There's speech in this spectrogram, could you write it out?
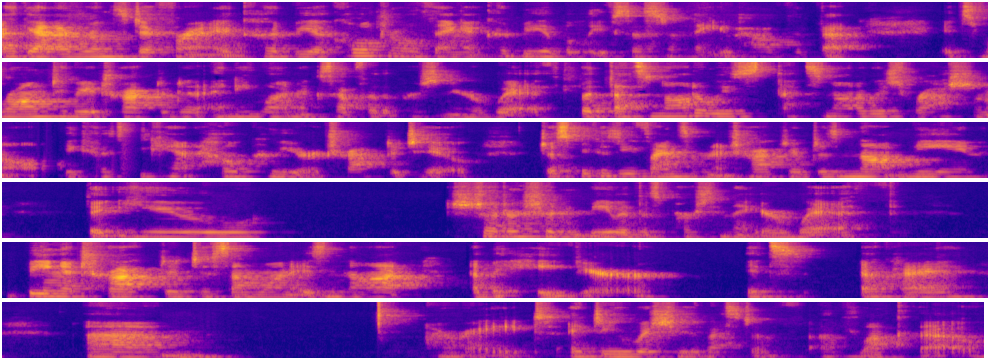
again everyone's different. It could be a cultural thing. It could be a belief system that you have that, that it's wrong to be attracted to anyone except for the person you're with. But that's not always that's not always rational because you can't help who you're attracted to. Just because you find someone attractive does not mean that you should or shouldn't be with this person that you're with. Being attracted to someone is not a behavior. It's okay um all right. I do wish you the best of, of luck, though.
